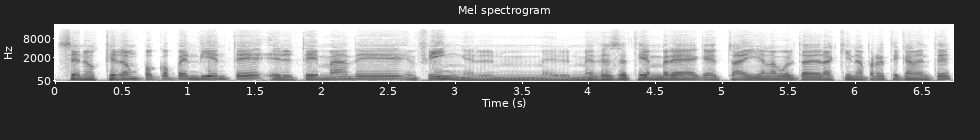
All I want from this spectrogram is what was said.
Se nos queda un poco pendiente el tema de, en fin, el, el mes de septiembre que está ahí a la vuelta de la esquina prácticamente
